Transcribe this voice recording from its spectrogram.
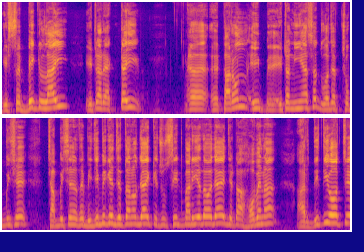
ইটস এ বিগ লাই, এটার একটাই কারণ এই, এটা নিয়ে আসা দু হাজার চব্বিশে, ছাব্বিশে যাতে বিজেপিকে জেতানো যায়, কিছু সিট বাড়িয়ে দেওয়া যায়, যেটা হবে না। আর দ্বিতীয় হচ্ছে,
